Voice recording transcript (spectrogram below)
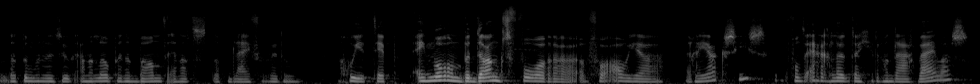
dat doen we natuurlijk aan de lopende band en dat, dat blijven we doen. Goede tip. Enorm bedankt voor, voor al je reacties. Ik vond het erg leuk dat je er vandaag bij was.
